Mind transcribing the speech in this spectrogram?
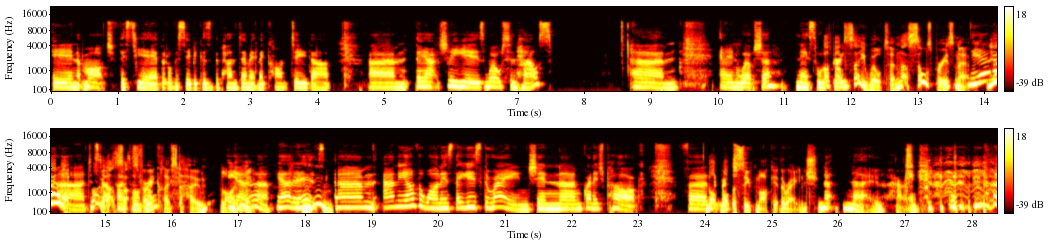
in March of this year, but obviously because of the pandemic, they can't do that. Um, they actually use Wilton House um, in Wiltshire near Salisbury. I was about to say Wilton. That's Salisbury, isn't it? Yeah, yeah. Blimey, that's, that's very close to home. Blimey. Yeah, yeah, it is. Mm. Um, and the other one is they use the range in um, Greenwich Park for not the not the supermarket, the range. No, no, Harry,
